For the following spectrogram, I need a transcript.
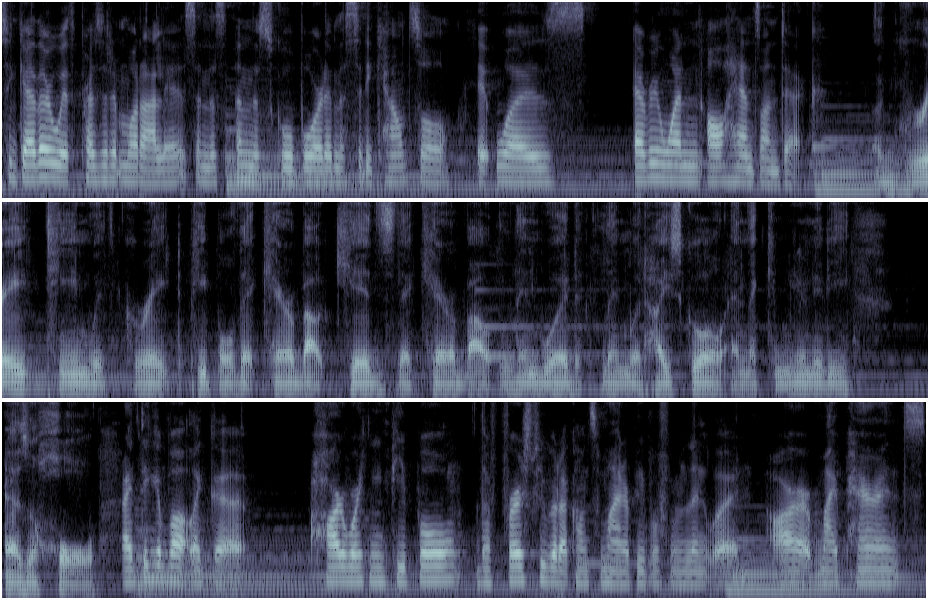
Together with President Morales and the, and the school board and the city council, it was everyone all hands on deck. A great team with great people that care about kids, that care about Lynwood, Lynwood High School, and the community as a whole. I think about like a hardworking people, the first people that come to mind are people from Lynwood, are my parents.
